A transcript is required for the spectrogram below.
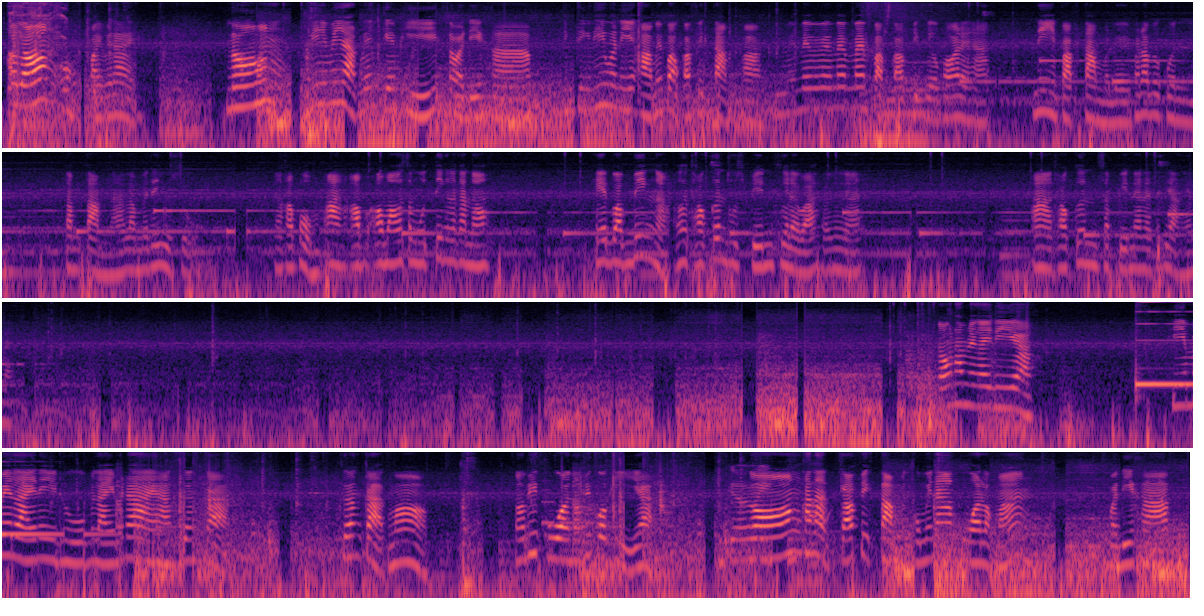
เอาน้องโอ้ไปไม่ได้ น้องพี่ไม่อยากเล่นเกมผี สวัสดีครับ จริง ๆ ที่วันนี้อ่าไม่ปรับกราฟิกต่ำอ่าไม่ไม่ไม่ไม่ไม่ปรับกราฟิกเร็วเพราะอะไรฮะนี่ปรับต่ำหมดเลยเพราะเราเป็นคนต่ำๆนะ เราไม่ได้อยู่สูงนะครับผมอะเอาเอา mouse smoothing แล้วกันเนาะ head bobbing อะ เออ toggle to sprint คืออะไรวะแป๊บนึงนะ อ่า toggle sprint อะไรสักอย่างนี่แหละน้องทำยังไงดีอะ พี่ไม่ไลฟ์ใน YouTube ไลฟ์ไม่ได้ฮะเครื่องกาก เครื่องกากหมอกน้องพี่กลัว น้องพี่กลัวผีอะ น้องขนาดกราฟิกต่ำมันคงไม่น่ากลัวหรอกมั้งสวัสดีครับ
